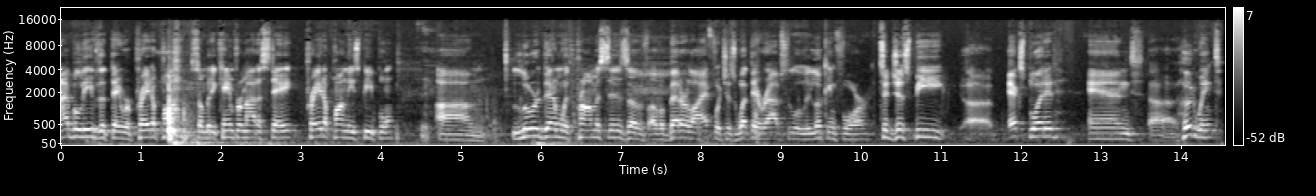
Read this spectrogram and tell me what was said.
I believe that they were preyed upon. Somebody came from out of state, preyed upon these people, um, lured them with promises of, of, a better life, which is what they were absolutely looking for, to just be uh, exploited and uh, hoodwinked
